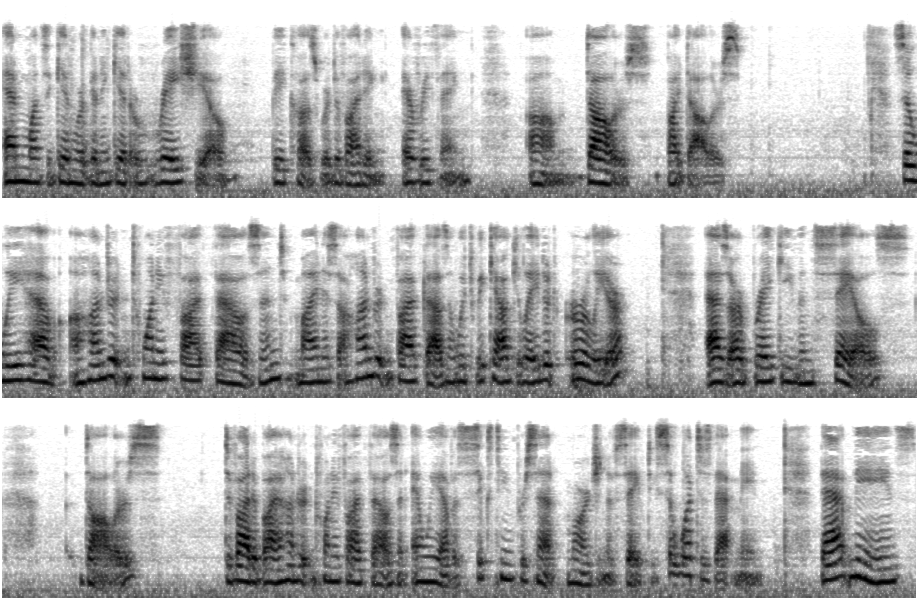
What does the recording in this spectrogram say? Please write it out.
And once again, we're going to get a ratio because we're dividing everything um, dollars by dollars. So we have 125,000 minus 105,000, which we calculated earlier as our break-even sales dollars divided by 125,000 and we have a 16% margin of safety. So what does that mean? That means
